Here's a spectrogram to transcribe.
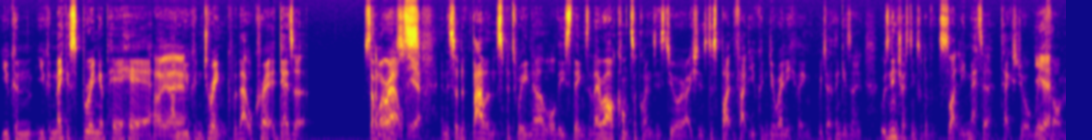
You can you can make a spring appear here, Oh, yeah, and yeah. you can drink, but that will create a desert somewhere, Somewhere else. else, yeah. And the sort of balance between uh, all these things that there are consequences to your actions, despite the fact you can do anything, which I think is a was an interesting sort of slightly meta textual riff on.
